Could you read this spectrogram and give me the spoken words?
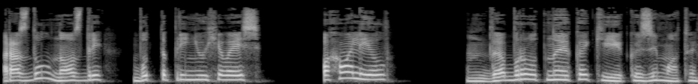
раздул ноздри, будто принюхиваясь, похвалил. «Добротные какие казематы!»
